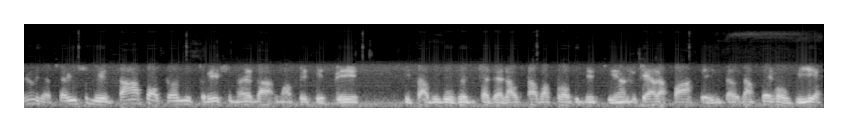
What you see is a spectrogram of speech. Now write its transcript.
Viu, Jefferson? É isso mesmo. Estava faltando o trecho, né, da uma PPP que estava do governo federal, estava providenciando, que era parte aí da, da ferrovia.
